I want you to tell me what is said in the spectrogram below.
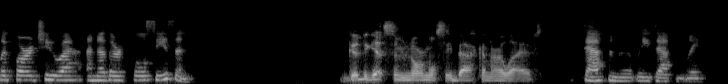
look forward to uh, another full season. Good to get some normalcy back in our lives. Definitely, definitely.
